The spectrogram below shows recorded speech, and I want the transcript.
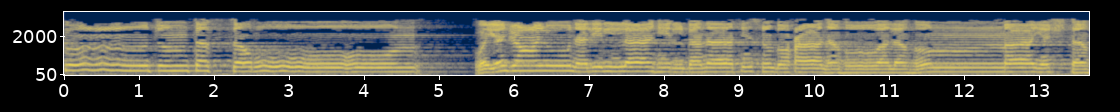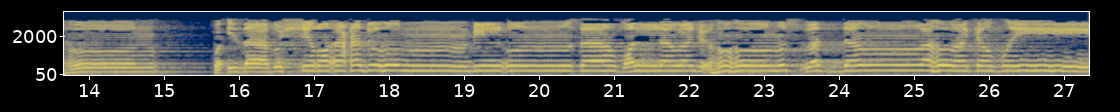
كنتم تفترون ويجعلون لله البنات سبحانه ولهم ما يشتهون وإذا بشر أحدهم بالأنثى ظل وجهه مسودا وهو كظيم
